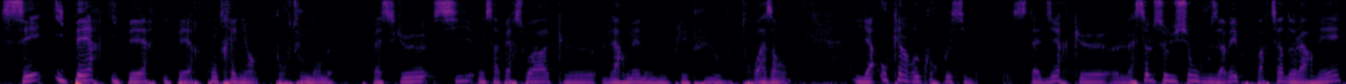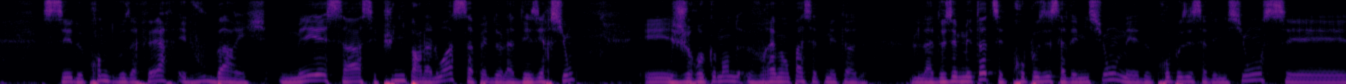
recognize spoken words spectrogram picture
C'est hyper, hyper, hyper contraignant pour tout le monde. Parce que si on s'aperçoit que l'armée ne nous plaît plus au bout de 3 ans, il n'y a aucun recours possible. C'est-à-dire que la seule solution que vous avez pour partir de l'armée, c'est de prendre vos affaires et de vous barrer. Mais ça, c'est puni par la loi, ça s'appelle de la désertion. Et je recommande vraiment pas cette méthode. La deuxième méthode, c'est de proposer sa démission, mais de proposer sa démission, c'est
